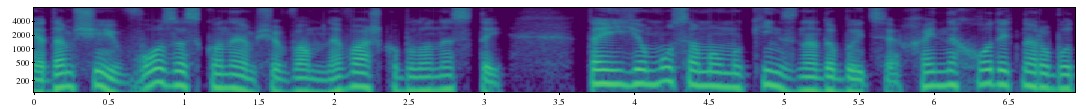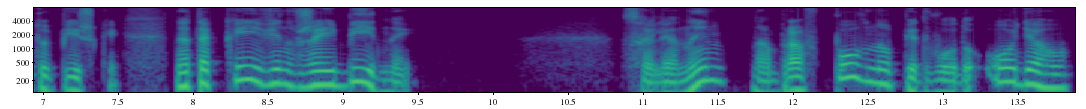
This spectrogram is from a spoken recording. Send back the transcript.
Я дам ще й воза з конем, щоб вам не важко було нести. Та й йому самому кінь знадобиться, хай не ходить на роботу пішки. Не такий він вже й бідний. Селянин набрав повну підводу одягу,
